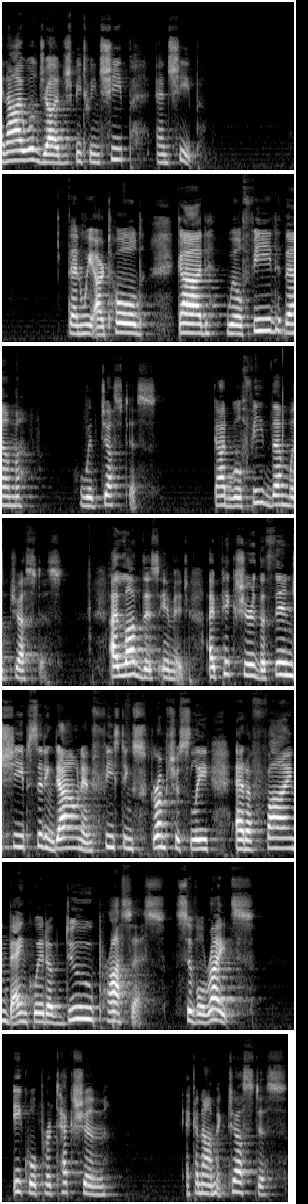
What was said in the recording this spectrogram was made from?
And I will judge between sheep and sheep. Then we are told God will feed them with justice. God will feed them with justice. I love this image. I picture the thin sheep sitting down and feasting scrumptiously at a fine banquet of due process, civil rights, equal protection, economic justice.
